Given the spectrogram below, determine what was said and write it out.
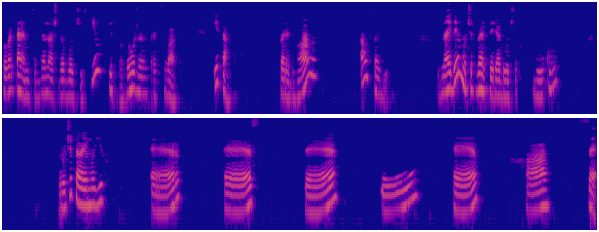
повертаємося за наш робочий стіл і продовжуємо працювати. І так, перед вами алфавіт. Знайдемо четвертий рядочок букву. Прочитаємо їх. Р, С, Т, У, Ф, Х, С.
